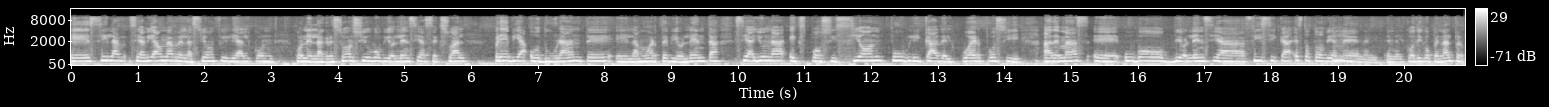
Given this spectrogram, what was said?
eh, si, la, si había una relación filial con, con el agresor, si hubo violencia sexual previa o durante eh, la muerte violenta, si hay una exposición pública del cuerpo, si además eh, hubo violencia física, esto todo viene en, el, en el Código Penal, pero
